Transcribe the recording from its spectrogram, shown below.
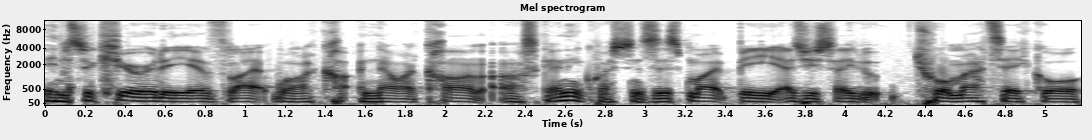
insecurity of like, well, I now I can't ask any questions. This might be, as you say, traumatic or.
